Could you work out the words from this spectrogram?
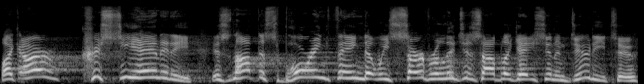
Like our Christianity is not this boring thing that we serve religious obligation and duty to,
